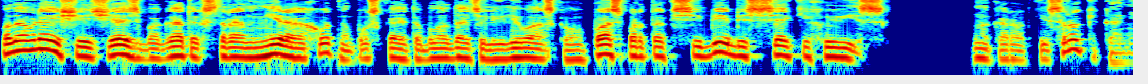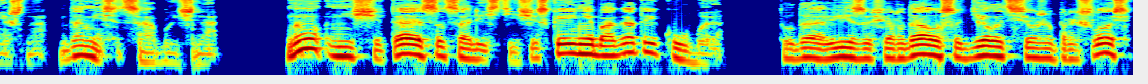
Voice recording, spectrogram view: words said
Подавляющая часть богатых стран мира охотно пускает обладателей ливанского паспорта к себе без всяких виз. На короткие сроки, конечно, до месяца обычно. Ну, не считая социалистической и небогатой Кубы. Туда визу Фердаусу делать все же пришлось,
